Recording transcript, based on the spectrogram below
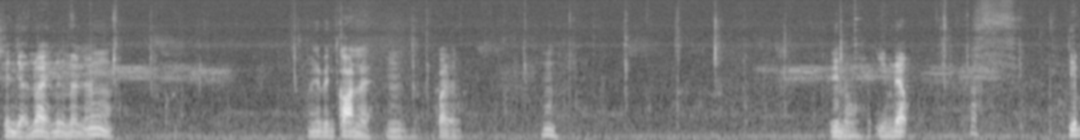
เส้นใหญ่ด้วยนึ่งนั่นนะอืมอันนี้เป็นก้อนเลย อืมก่อนเลย อิ่มโอ้อิ่มแล้วเต็ม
